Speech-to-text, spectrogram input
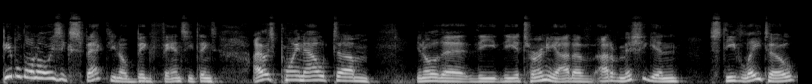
people don't always expect you know big fancy things. I always point out, um, you know, the the the attorney out of out of Michigan, Steve Lehto,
